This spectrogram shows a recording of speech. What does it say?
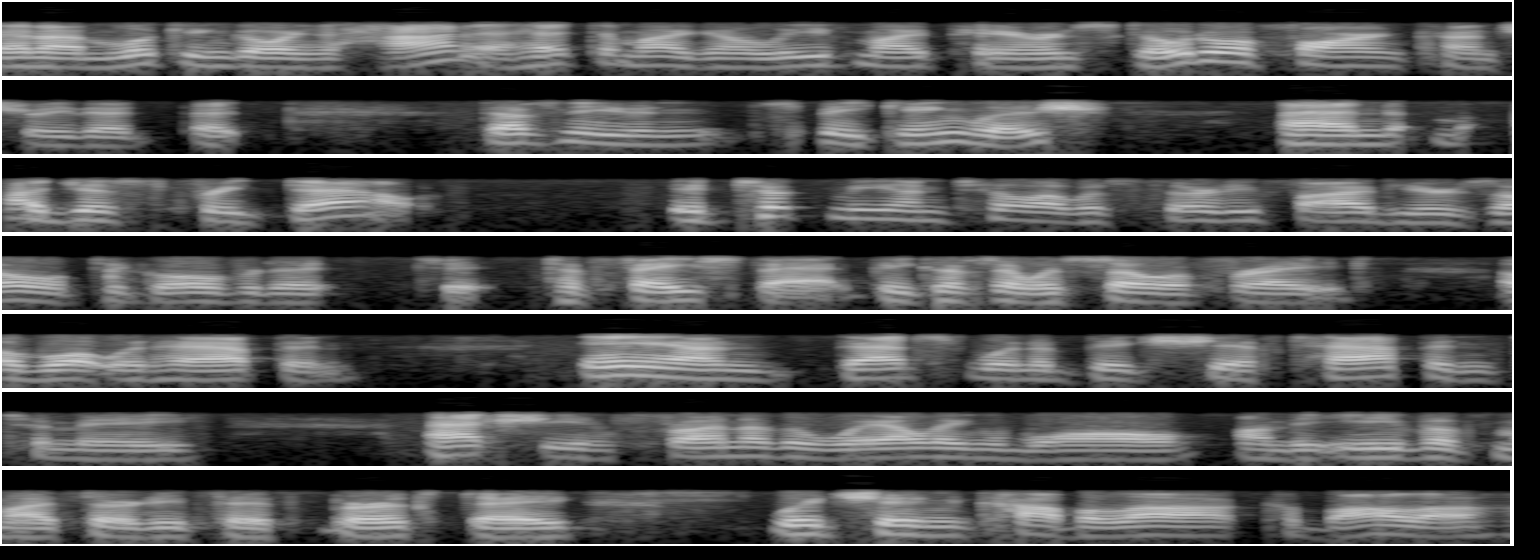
And I'm looking, going, How the heck am I going to leave my parents, go to a foreign country that, that doesn't even speak English? And I just freaked out. It took me until I was 35 years old to go over to, to, to face that because I was so afraid of what would happen. And that's when a big shift happened to me, actually in front of the Wailing Wall on the eve of my 35th birthday, which in Kabbalah, Kabbalah,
